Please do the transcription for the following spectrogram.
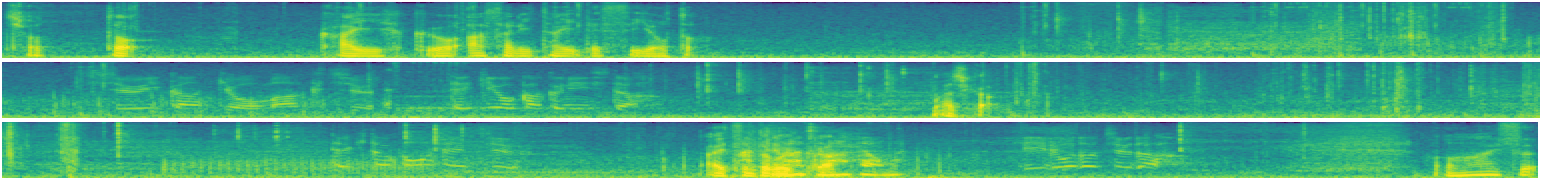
ちょっと回復を漁りたいですよと周囲環境をマーク中敵を確認したマジか。あいつのとこ行くか。あいつ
